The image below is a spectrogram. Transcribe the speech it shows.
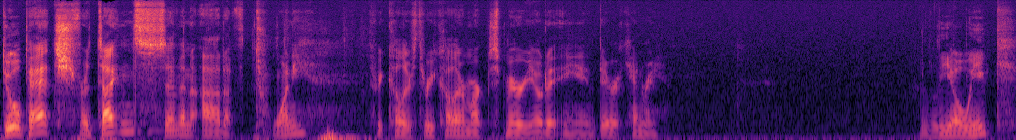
Dual patch for the Titans, 7 out of 20. Three color, three color, Marcus Mariota and Derrick Henry. Leo Wink.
